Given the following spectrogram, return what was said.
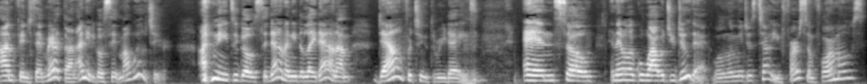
I'm finished that marathon. I need to go sit in my wheelchair. I need to go sit down. I need to lay down. I'm down for two, three days. Mm-hmm. And so, and they were like, well, why would you do that? Well, let me just tell you first and foremost,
